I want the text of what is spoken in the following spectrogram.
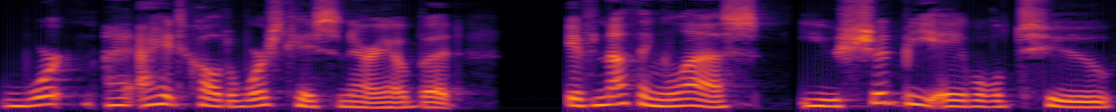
wor- I, I hate to call it a worst case scenario, but if nothing less, you should be able to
